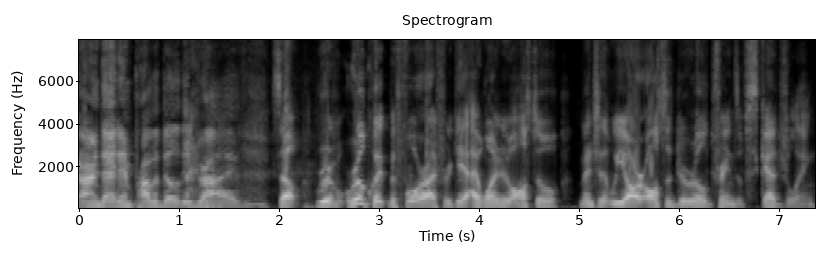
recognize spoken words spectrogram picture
Darn that improbability drive. So, re- real quick before I forget, I wanted to also mention that we are also derailed trains of scheduling.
